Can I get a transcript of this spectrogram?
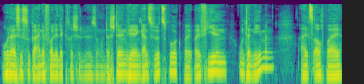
oder ist es sogar eine vollelektrische Lösung. Und das stellen wir in ganz Würzburg bei, bei vielen Unternehmen als auch bei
